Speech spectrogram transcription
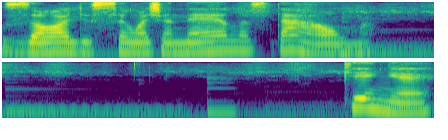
Os olhos são as janelas da alma. Quem é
